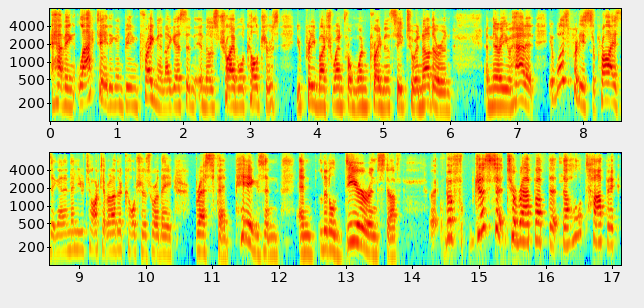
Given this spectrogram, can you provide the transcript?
having lactating and being pregnant i guess in, in those tribal cultures. You pretty much went from one pregnancy to another. And and there you had it. It was pretty surprising. And then you talked about other cultures where they breastfed pigs and and little deer and stuff. But just to, to wrap up the, the whole topic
